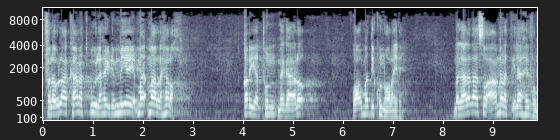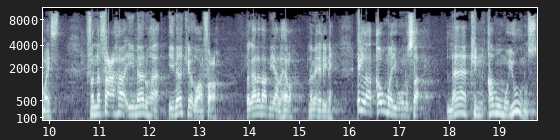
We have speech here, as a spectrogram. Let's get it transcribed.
falowlaa kaanat buu ilaahay yidhi miye maa la helo? Qaryatun magaalo waa ummaddii ku noolayde magaaladaasoo aamanat ilaahay rumaysa fa nafacahaa iimaanuhaa iimaankeedu anfaco. Magaaladaa miyaa la helo? Lama heline. Ilaa qawma yuunusa laakin qawmu yuunus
